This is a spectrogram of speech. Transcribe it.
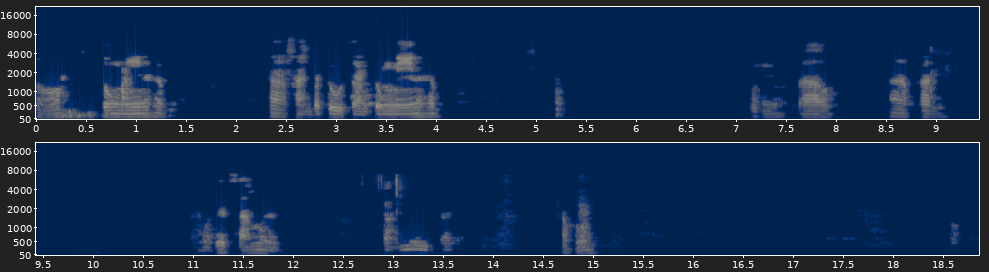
อ๋อ ตรงนี้นะครับ ค่าผ่านประตูจ่ายตรงนี้นะครับ คนลาว5,000ต่างประเทศ30,000สามหมื่นครับครับผมโอเค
